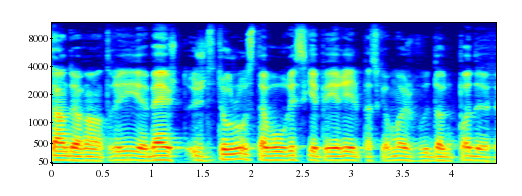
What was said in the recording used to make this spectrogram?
temps de rentrer? Ben, je, je dis toujours c'est à vos risques et périls parce que moi, je vous donne pas de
